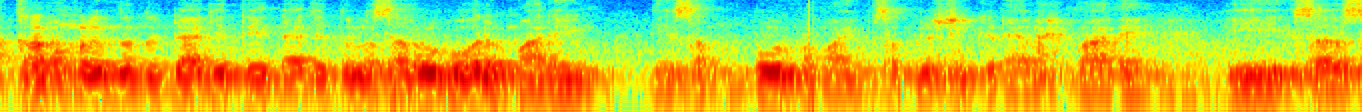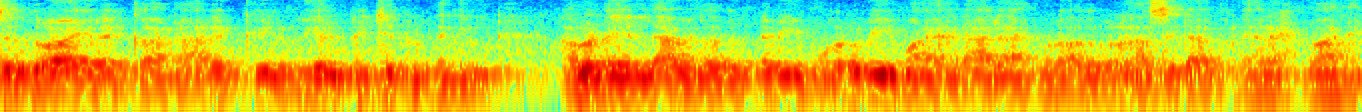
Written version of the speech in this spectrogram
അക്രമങ്ങളിൽ നിന്നും രാജ്യത്തെയും രാജ്യത്തുള്ള സർവ പൗരന്മാരെയും നീ സമ്പൂർണമായും സംരക്ഷിക്കണേ റഹ്മാനെ. ഈ സദസ്സിൽ ആരെങ്കിലും ഏൽപ്പിച്ചിട്ടുണ്ടെങ്കിൽ അവരുടെ എല്ലാവിധ ദുന്നവിയും ഉറവിയുമായ ഹലാലായ ഹാസിലാക്കണേ റഹ്മാനെ.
